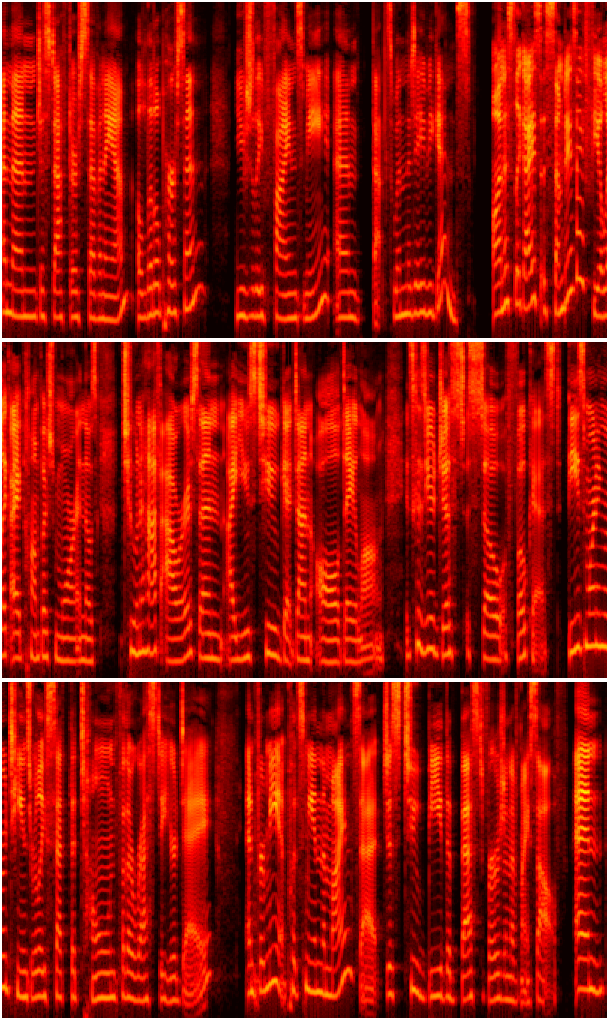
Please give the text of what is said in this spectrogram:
And then just after 7 a.m., a little person usually finds me, and that's when the day begins. Honestly, guys, some days I feel like I accomplish more in those two and a half hours than I used to get done all day long. It's because you're just so focused. These morning routines really set the tone for the rest of your day. And for me, it puts me in the mindset just to be the best version of myself. And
